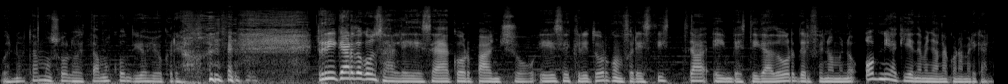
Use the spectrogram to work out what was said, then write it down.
Pues no estamos solos, estamos con Dios, yo creo. Ricardo González Corpancho es escritor, conferencista e investigador del fenómeno OVNI aquí en De Mañana con Americano.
